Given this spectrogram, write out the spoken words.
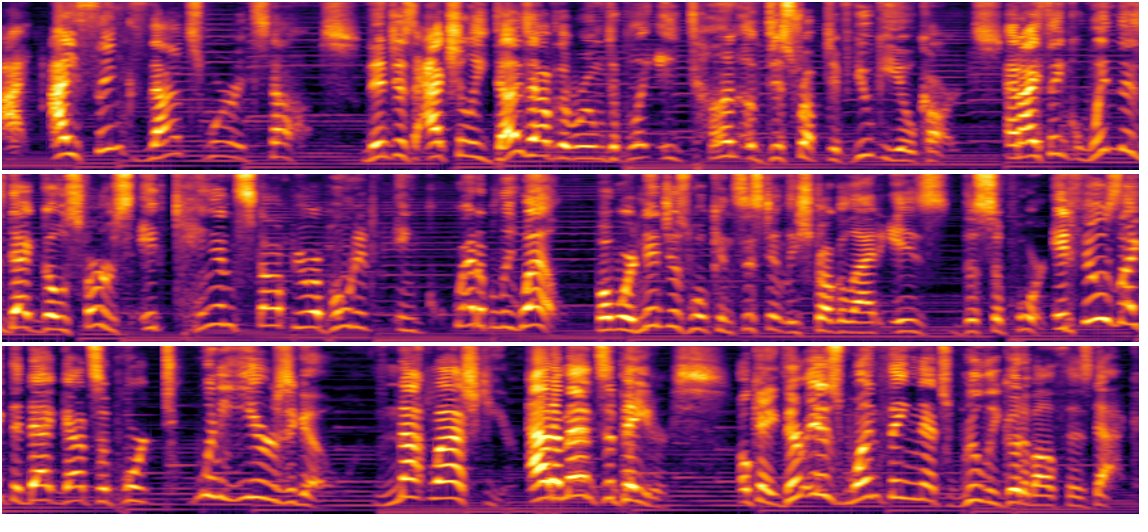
I, I think that's where it stops. Ninjas actually does have the room to play a ton of disruptive Yu-Gi-Oh cards. And I think when this deck goes first, it can stop your opponent incredibly well. But where ninjas will consistently struggle at is the support. It feels like the deck got support 20 years ago, not last year. Adamancipators. Okay, there is one thing that's really good about this deck.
